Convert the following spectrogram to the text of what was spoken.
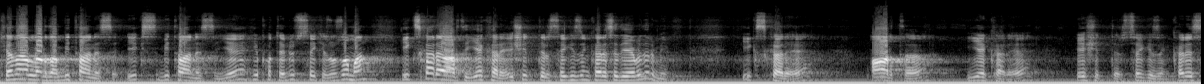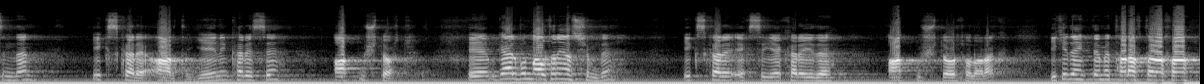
Kenarlardan bir tanesi x, bir tanesi y, hipotenüs 8. O zaman x kare artı y kare eşittir 8'in karesi diyebilir miyim? x kare artı y kare eşittir 8'in karesinden x kare artı y'nin karesi 64. E, gel bunun altına yaz şimdi. x kare eksi y kareyi de 64 olarak. İki denklemi taraf tarafa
